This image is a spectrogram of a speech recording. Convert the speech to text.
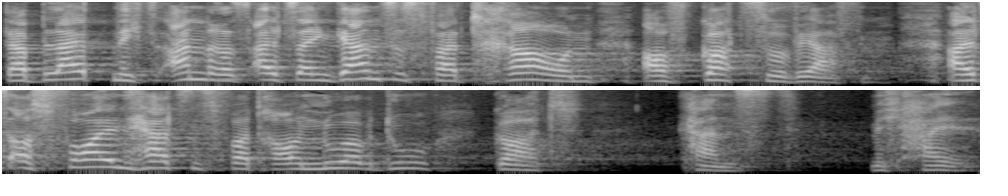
Da bleibt nichts anderes, als sein ganzes Vertrauen auf Gott zu werfen. Als aus vollem Herzen zu vertrauen, nur du, Gott, kannst mich heilen.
